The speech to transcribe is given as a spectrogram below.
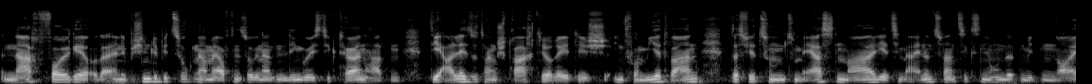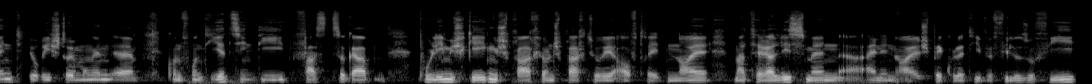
Nachfolge oder eine bestimmte Bezugnahme auf den sogenannten Linguistic Turn hatten, die alle sozusagen sprachtheoretisch informiert waren, dass wir zum, zum ersten Mal jetzt im 21. Jahrhundert mit neuen Theorieströmungen äh, konfrontiert sind, die fast sogar polemisch gegen Sprache und Sprachtheorie auftreten, neue Materialismen, äh, eine neue spekulative Philosophie,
